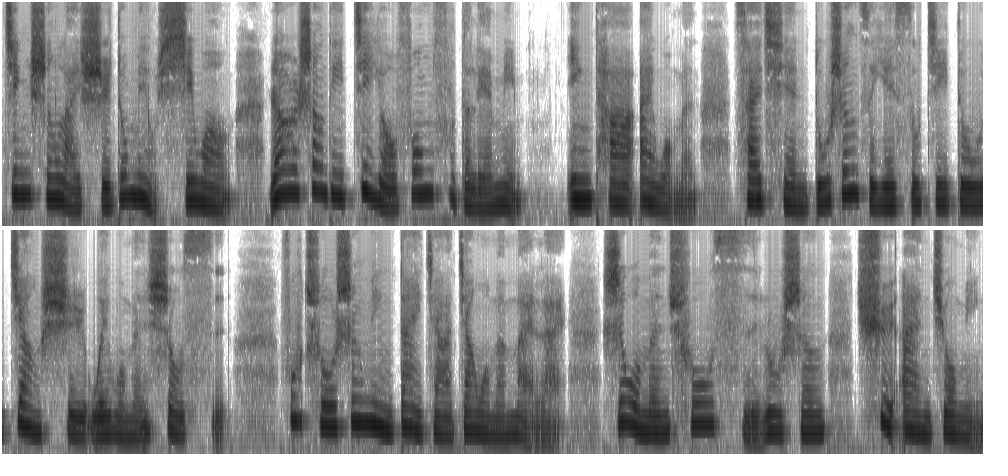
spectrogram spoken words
今生来世都没有希望。然而，上帝既有丰富的怜悯。因他爱我们，差遣独生子耶稣基督降世为我们受死，付出生命代价将我们买来，使我们出死入生，去暗救民。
